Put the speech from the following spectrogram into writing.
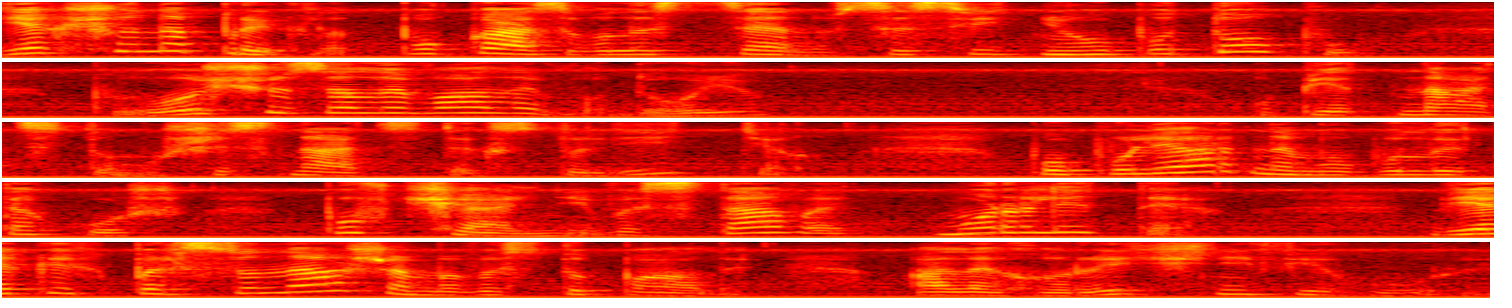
Якщо, наприклад, показували сцену всесвітнього потопу, площу заливали водою. У 15-16 століттях популярними були також повчальні вистави мораліте, в яких персонажами виступали алегоричні фігури,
